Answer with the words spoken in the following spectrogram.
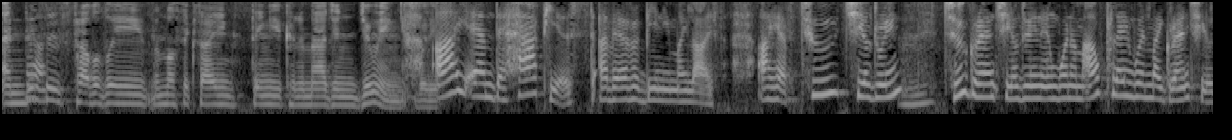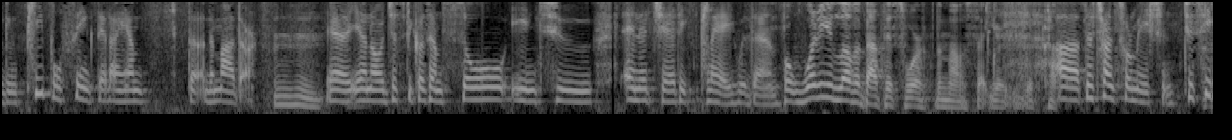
and this Yeah. is probably the most exciting thing you can imagine doing. I am the happiest I've ever been in my life. I have two children, Mm-hmm. two grandchildren, and when I'm out playing with my grandchildren, people think that I am the, the mother. Mm-hmm. Yeah, you know, just because I'm so into energetic play with them. but what do you love about this work the most that you're with Uh, the transformation, to see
